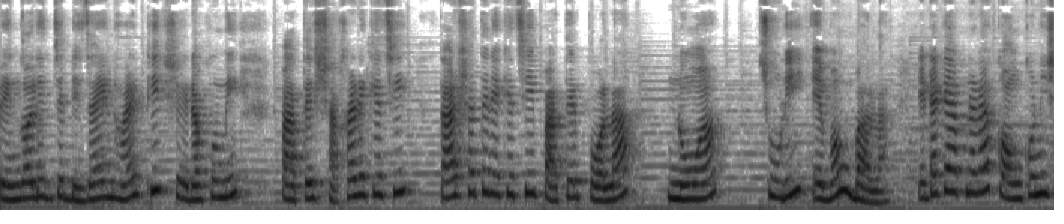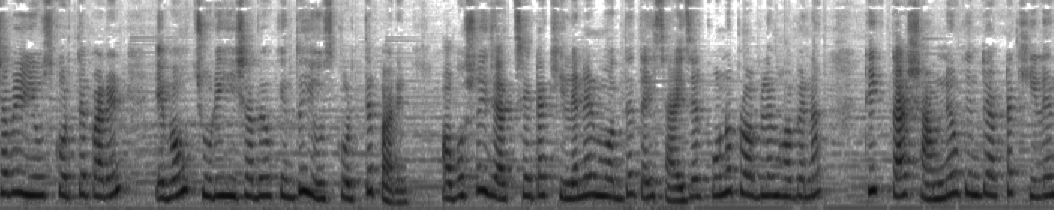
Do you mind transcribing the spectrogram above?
বেঙ্গলির যে ডিজাইন হয়, ঠিক সেই রকমই পাতের শাখা রেখেছি। তার সাথে রেখেছি পাতের পলা, নোয়া, চুড়ি এবং বালা। এটাকে আপনারা কঙ্কন হিসাবে ইউজ করতে পারেন এবং চুড়ি হিসাবেও কিন্তু ইউজ করতে পারেন। অবশ্যই যাচ্ছে, এটা খিলেনের মধ্যে, তাই সাইজের কোনো প্রবলেম হবে না। ঠিক তার সামনেও কিন্তু একটা খিলেন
